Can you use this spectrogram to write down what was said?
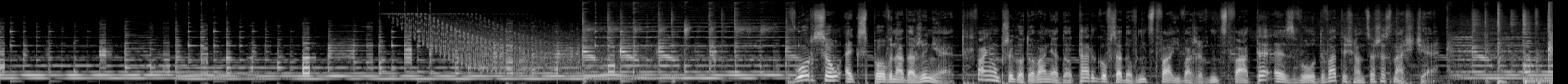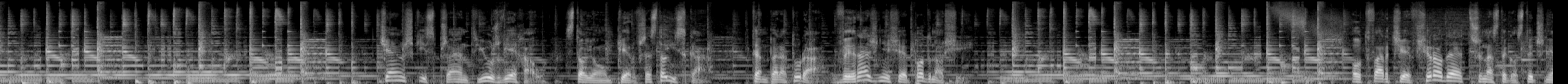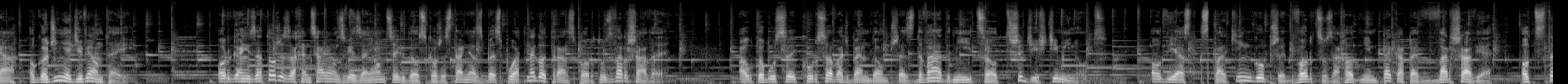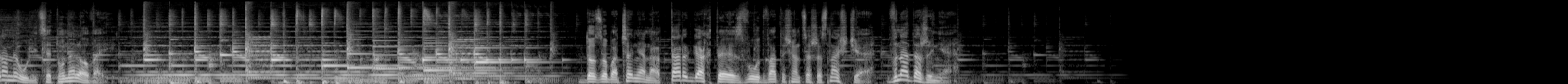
W Warsaw Expo w Nadarzynie trwają przygotowania do targów sadownictwa i warzywnictwa TSW 2016. Ciężki sprzęt już wjechał, stoją pierwsze stoiska. Temperatura wyraźnie się podnosi. Otwarcie w środę 13 stycznia o godzinie 9. Organizatorzy zachęcają zwiedzających do skorzystania z bezpłatnego transportu z Warszawy. Autobusy kursować będą przez dwa dni co 30 minut. Odjazd z parkingu przy dworcu zachodnim PKP w Warszawie od strony ulicy Tunelowej. Do zobaczenia na targach TSW 2016 w Nadarzynie.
